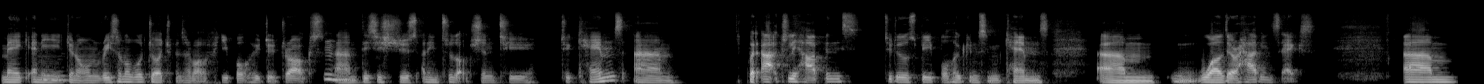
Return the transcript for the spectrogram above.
make any Mhm. you know unreasonable judgments about people who do drugs Mhm. um this is just an introduction to to chems um what actually happens to those people who consume chems um while they're having sex um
